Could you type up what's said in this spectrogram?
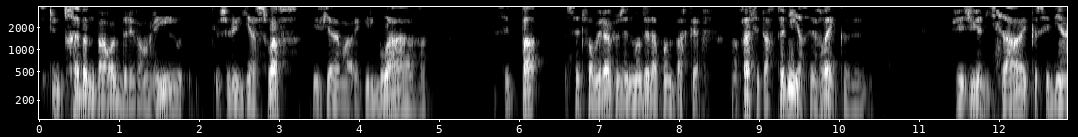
C'est une très bonne parole de l'évangile, que celui qui a soif, qu'il vienne à moi et qu'il boive, c'est pas cette formule-là que je vous ai demandé d'apprendre par cœur. Enfin, c'est à retenir, c'est vrai que Jésus a dit ça et que c'est bien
